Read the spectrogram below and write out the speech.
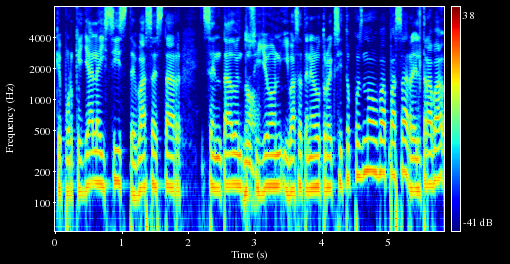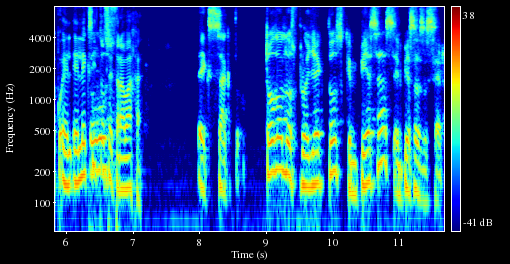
que porque ya la hiciste vas a estar sentado en tu sillón y vas a tener otro éxito, pues no va a pasar. El trabajo, el, éxito se trabaja. Exacto. Todos los proyectos que empiezas, empiezas de cero.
